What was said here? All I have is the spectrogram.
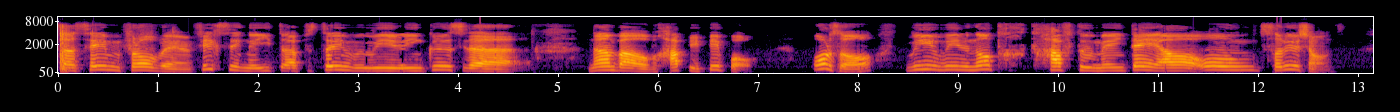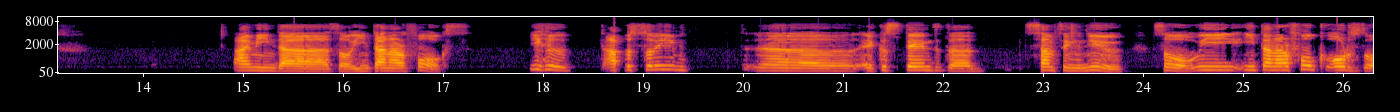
the same problem, fixing it upstream will increase the number of happy people. Also, we will not have to maintain our own solutions. I mean the so internal forks. If upstream uh, extend the something new, so we internal fork also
